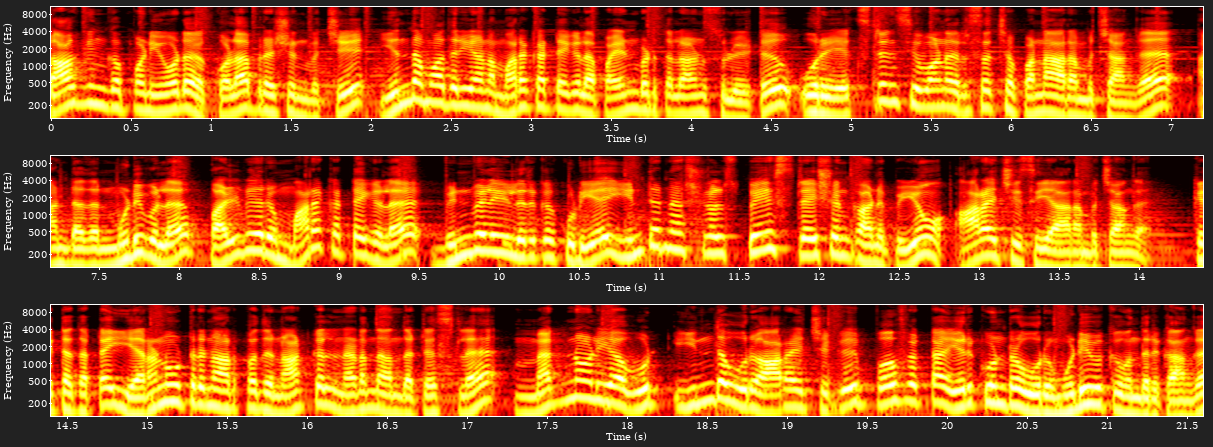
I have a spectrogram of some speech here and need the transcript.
லாகிங் கம்பெனியோட கொலாபரேஷன் வச்சு எந்த மாதிரியான மரக்கட்டைகளை பயன்படுத்தலாம்னு சொல்லிட்டு ஒரு எக்ஸ்டென்சிவான ரிசர்ச்சை பண்ண ஆரம்பிச்சாங்க. அண்ட் அதன் முடிவில் பல்வேறு மரக்கட்டைகளை விண்வெளியில் இருக்கக்கூடிய இன்டர்நேஷனல் ஸ்பேஸ் ஸ்டேஷனுக்கு அனுப்பியும் ஆராய்ச்சி செய்ய ஆரம்பிச்சாங்க. கிட்டத்தட்ட இருநூற்று நாற்பது நாட்கள் நடந்த அந்த டெஸ்ட்ல மெக்னோலியா வுட் இந்த ஒரு ஆராய்ச்சிக்கு பெர்ஃபெக்டா இருக்குன்ற ஒரு முடிவுக்கு வந்திருக்காங்க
